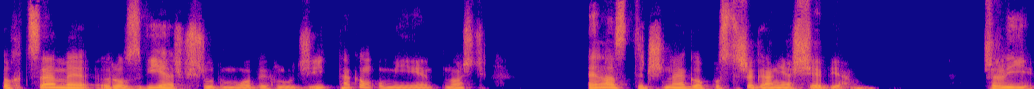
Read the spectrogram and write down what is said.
to chcemy rozwijać wśród młodych ludzi taką umiejętność elastycznego postrzegania siebie. Czyli,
